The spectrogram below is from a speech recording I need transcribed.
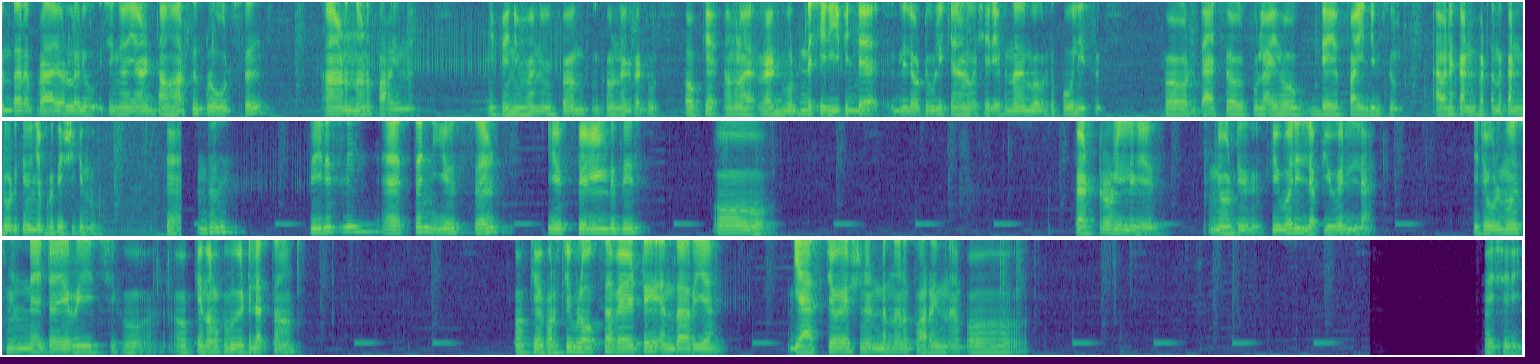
എന്താ പറയുക പ്രായമുള്ളൊരു ചിങ്ങായിയാണ് ഡാർക്ക് ക്ലോത്ത്സ് ആണെന്നാണ് പറയുന്നത്. If any one inform contact red wood okay നമ്മളെ റെഡ് വുഡിന്റെ ഷെരീഫിന്റെ ഇതിലോട്ട് വിളിക്കാനാണോ. ഷെരീഫ് എന്ന് പറയുമ്പോൾ അവിടുത്തെ police god that's soulful I hope they find him soon അവനെ കൺ പെട്ടെന്ന് കണ്ടുപിടിക്കുമെന്ന് ഞാൻ പ്രതീക്ഷിക്കുന്നു. ഓക്കെ എന്തത് seriously Ethan you said you filled this oh. Petrol ഇല്ല കേസ് നോട്ടീസ് ഫ്യൂവൽ ഇല്ല ഫ്യൂവൽ ഇല്ല. It almost midnight I reach okay നമുക്ക് വീട്ടിലെത്താം. ഓക്കെ കുറച്ച് ബ്ലോക്സ് അവയായിട്ട് എന്താ പറയുക ഗ്യാസ് സ്റ്റേഷൻ ഉണ്ടെന്നാണ് പറയുന്നത്. അപ്പോൾ അത് ശരി.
